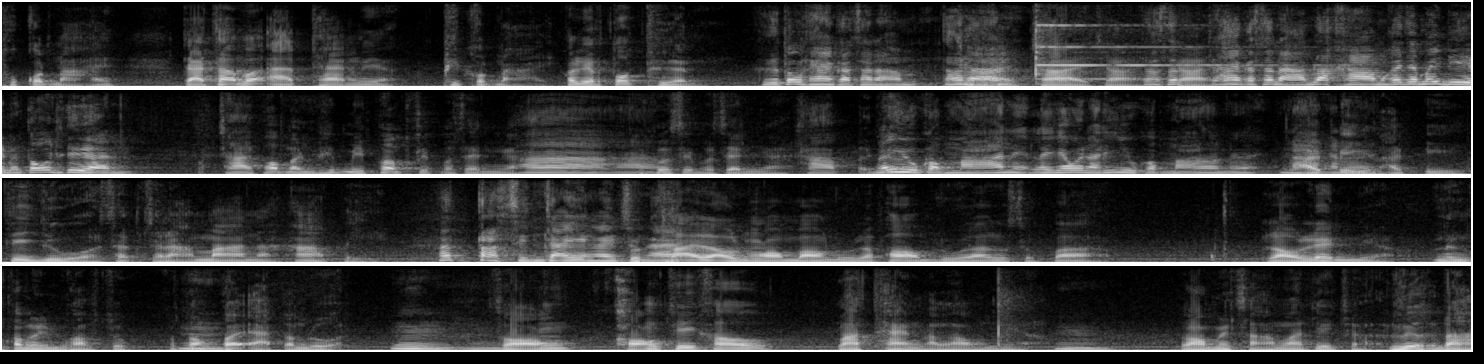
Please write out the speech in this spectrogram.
ถูกกฎหมาย แต่ถ้าไปแอบแทงเนี่ยผิดกฎหมายเขาเรียกโต๊ะเถื่อน คือต้องแทงกับสนามเท่านั้นใช่ใช่แต่ใช่ใช่แทงกับสนามราคามันก็จะไม่ดีเหมือนโต๊ะเถื่อนใช่เพราะมันมีเพิ่มสิบเปอร์เซ็นต์ไงอ่าอ่าเพิ่มสิบเปอร์เซ็นต์ไงครับแล้วอยู่กับม้าเนี่ยระยะเวลาที่อยู่กับม้าตอนนั้นหนาลานยขปีนาดหไหนลายปีที่อยู่สสนามม้านะห้าปี แล้วตัดสินใจยังไงถึสุงดได้ท้ายเรามองมองดูแล้วพ่อดูแล้วรู้สึกว่า เราเล่นเนี่ยหนึ่งก็ไม่มีความสุขก็ต้องคอยแอบตำรวจอืมอืมสองของที่เขามาแทงกับเราเนี่ยอืมเราไม่สามารถที่จะเลือกได้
